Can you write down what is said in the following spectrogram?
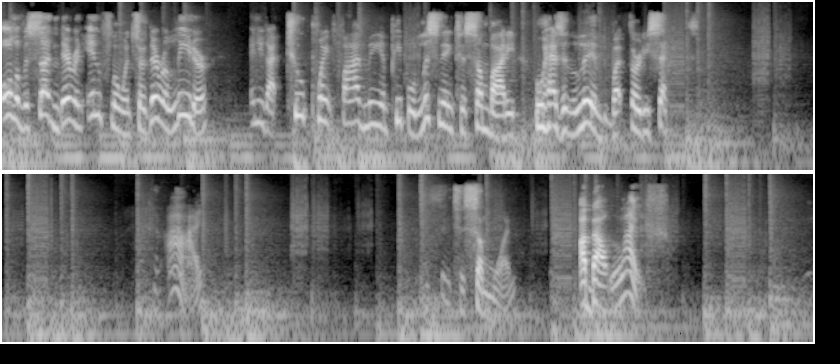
All of a sudden, they're an influencer, they're a leader, and you got 2.5 million people listening to somebody who hasn't lived but 30 seconds. Can I listen to someone about life? They've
